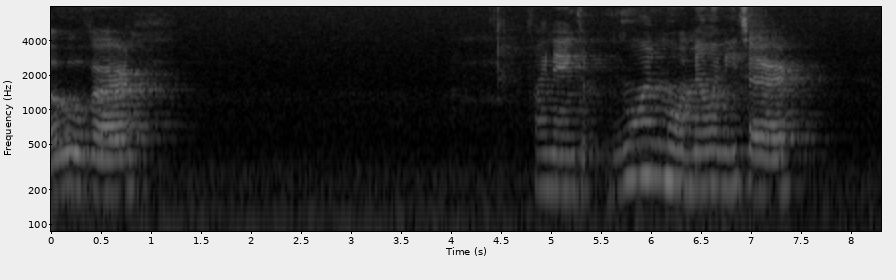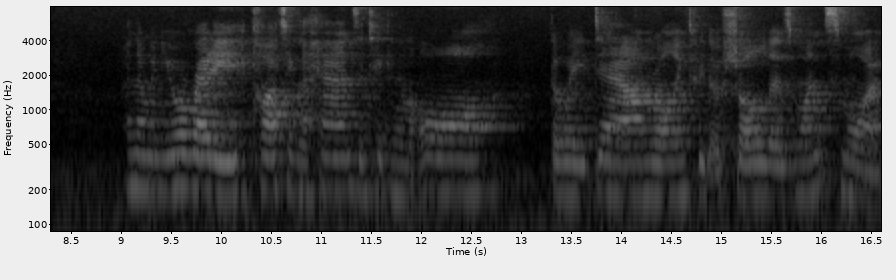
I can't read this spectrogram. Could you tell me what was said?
over. Finding one more millimeter. And then when you're ready, parting the hands and taking them all the way down, rolling through those shoulders once more.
